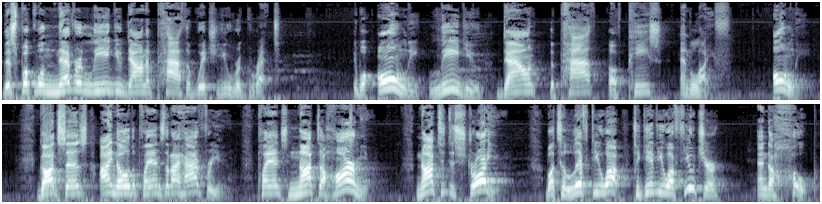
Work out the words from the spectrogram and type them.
This book will never lead you down a path of which you regret. It will only lead you down the path of peace and life. Only. God says, I know the plans that I have for you plans not to harm you, not to destroy you, but to lift you up, to give you a future and a hope.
